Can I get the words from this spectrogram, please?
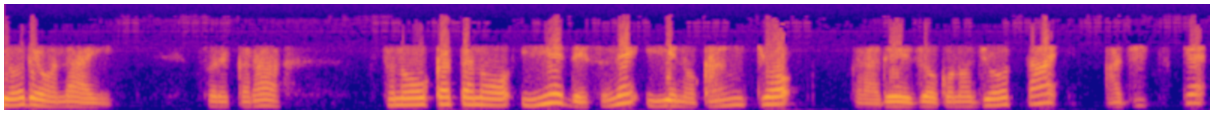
様ではない、それからそのお方の家ですね、家の環境、から冷蔵庫の状態、味付け、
